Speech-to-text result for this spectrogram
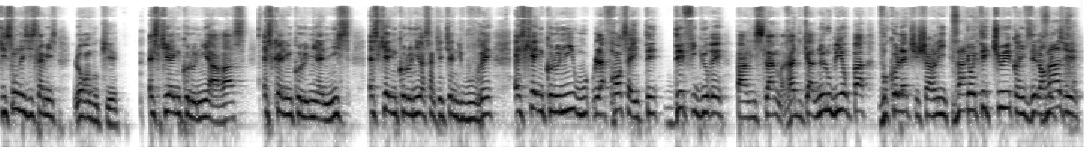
qui sont des islamistes Laurent Wauquiez, est-ce qu'il y a une colonie à Arras Est-ce qu'il y a une colonie à Nice? Est-ce qu'il y a une colonie à Saint-Étienne-du-Vouvray? Est-ce qu'il y a une colonie où la France a été défigurée par l'islam radical? Ne l'oublions pas, vos collègues chez Charlie, Vaincre- qui ont été tués quand ils faisaient leur Vaincre, métier.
